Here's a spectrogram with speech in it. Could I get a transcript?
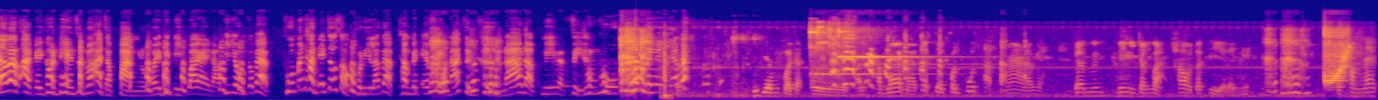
แล้วแบบอาจเป็นคอนเทนต์ฉันว่าอาจจะปังรู้ไว้พี่บิ๊กว่าไงเนาะพี่ยมก็แบบพูดไม่ทันไอ้เจ้าสองคนนี้แล้วแบบทำเป็นเอฟเฟกต์หน้าเขินๆหน้าแบบมีแบบสีชมพูอะไรอย่างเงี้ยแบบพี่ยมกว่าจะเออคำแรกนะก็เจอคนพูดตัดหน้าแล้วไง ก็ไม่ไม่มีจังหวะเข้าสักทีอะไรเงี้ยคำแรก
